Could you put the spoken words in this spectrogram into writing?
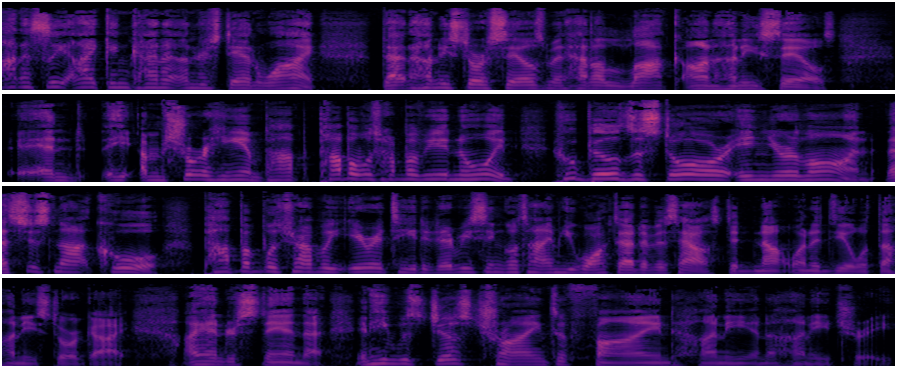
honestly, I can kind of understand why. That honey store salesman had a lock on honey sales. And he, I'm sure he and Papa, Papa was probably annoyed. Who builds a store in your lawn? That's just not cool. Papa was probably irritated every single time he walked out of his house, did not want to deal with the honey store guy. I understand that. And he was just trying to find honey in a honey tree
